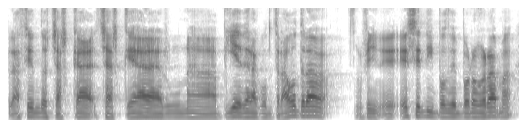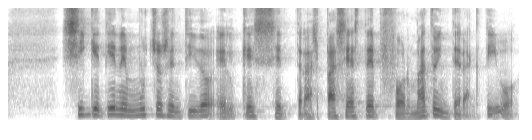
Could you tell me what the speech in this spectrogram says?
haciendo chasca, chasquear una piedra contra otra, en fin, ese tipo de programa sí que tiene mucho sentido el que se traspase a este formato interactivo,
